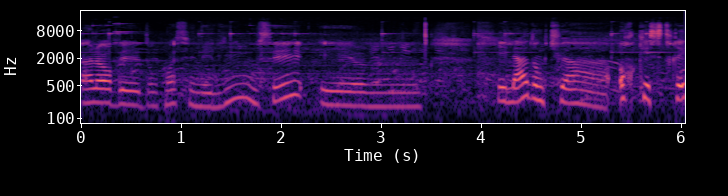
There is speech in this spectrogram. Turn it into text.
Alors, ben, donc moi c'est Nelly Mousset et euh, Et là, donc, tu as orchestré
